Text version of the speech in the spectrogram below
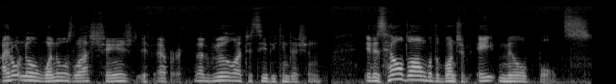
I don't know when it was last changed, if ever, and I'd really like to see the condition. It is held on with a bunch of 8 mil bolts.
